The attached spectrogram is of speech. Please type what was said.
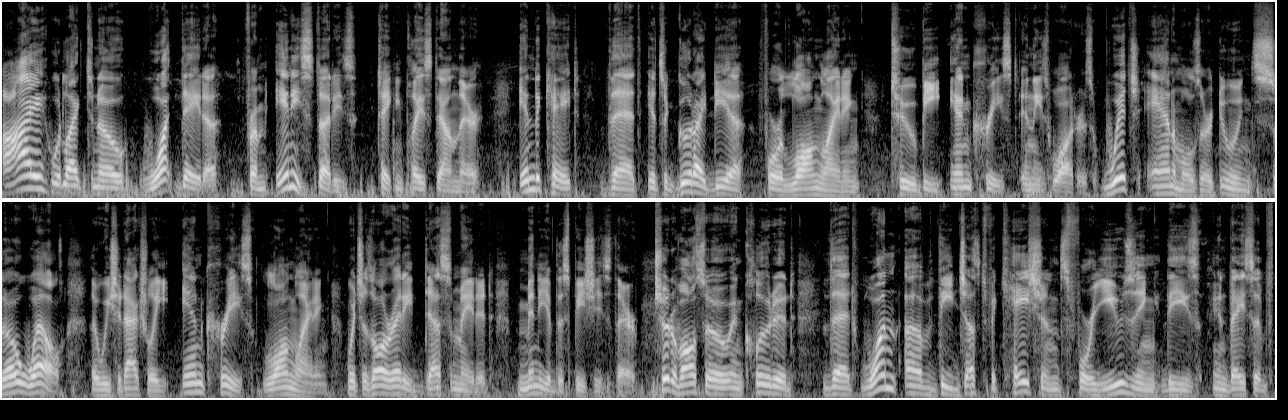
I would like to know what data from any studies taking place down there indicate that it's a good idea for longlining to be increased in these waters. Which animals are doing so well that we should actually increase longlining, which has already decimated many of the species there. Should have also included that one of the justifications for using these invasive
